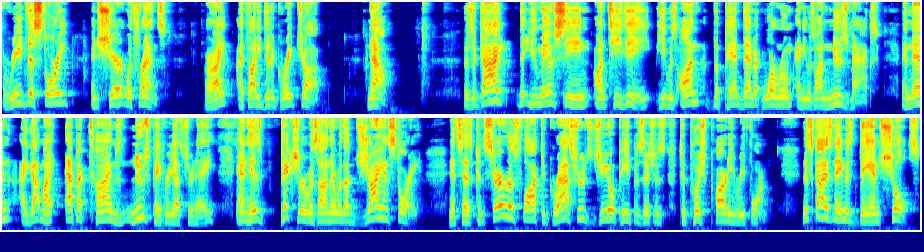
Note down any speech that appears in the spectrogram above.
read this story and share it with friends. All right. I thought he did a great job. Now, there's a guy that you may have seen on TV. He was on the pandemic war room and he was on Newsmax. And then I got my Epoch Times newspaper yesterday and his picture was on there with a giant story. It says conservatives flock to grassroots GOP positions to push party reform. This guy's name is Dan Schultz.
